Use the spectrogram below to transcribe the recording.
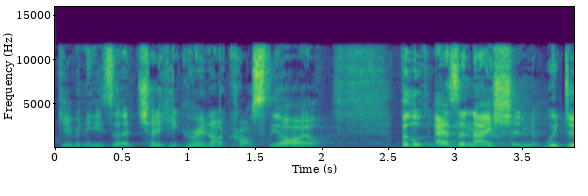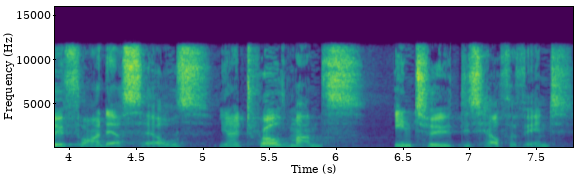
given his uh, cheeky grin across the aisle. But look, as a nation, we do find ourselves, you know, 12 months into this health event,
